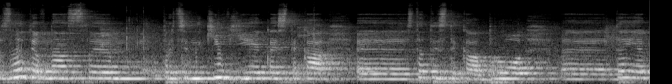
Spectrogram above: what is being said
Знаєте, в нас ем, у працівників є якась така е, статистика про е, те, як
